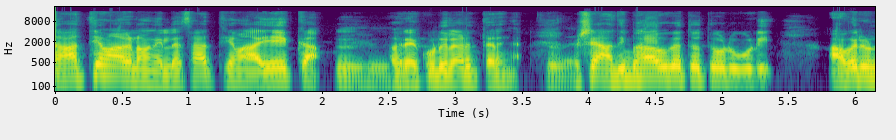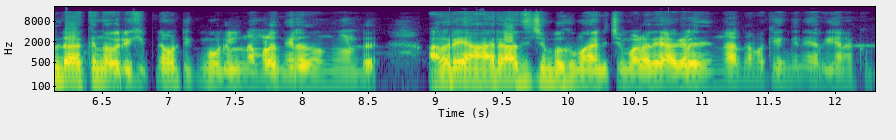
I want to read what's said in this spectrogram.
സാധ്യമാകണമെന്നില്ല സാധ്യമായേക്കാം. അവരെ കൂടുതൽ അടുത്തെറിഞ്ഞാൽ. പക്ഷെ അതിഭാവുകത്വത്തോടുകൂടി അവരുണ്ടാക്കുന്ന ഒരു ഹിപ്നോട്ടിക് മോഡിൽ നമ്മൾ നിലനിന്നുകൊണ്ട് അവരെ ആരാധിച്ചും ബഹുമാനിച്ചും വളരെ അകലെ നിന്നാൽ നമുക്ക് എങ്ങനെ അറിയാനൊക്കും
